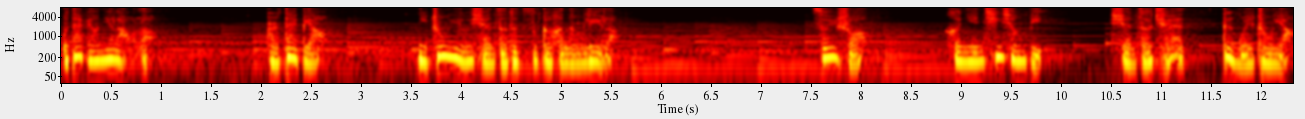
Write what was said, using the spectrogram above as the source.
不代表你老了，而代表你终于有选择的资格和能力了。所以说。和年轻相比，选择权更为重要。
